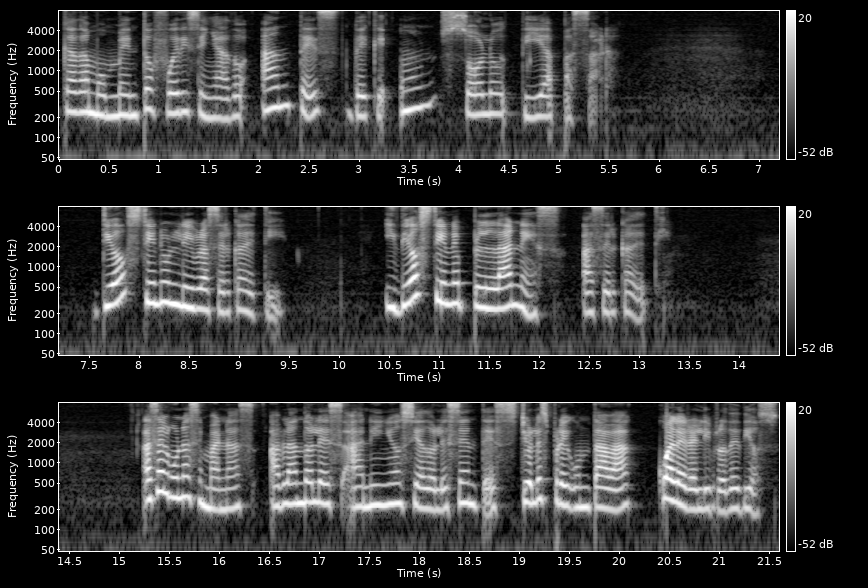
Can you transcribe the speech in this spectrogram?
Cada momento fue diseñado antes de que un solo día pasara. Dios tiene un libro acerca de ti y Dios tiene planes acerca de ti. Hace algunas semanas, hablándoles a niños y adolescentes, yo les preguntaba cuál era el libro de Dios.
